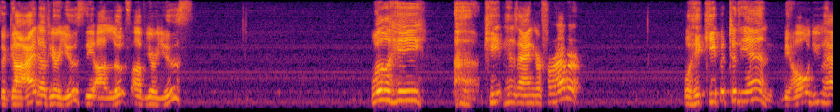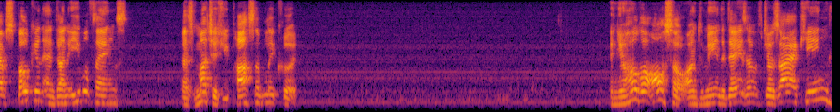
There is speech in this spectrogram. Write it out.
the guide of your youth, the aluf of your youth? Will he keep his anger forever? Will he keep it to the end? Behold, you have spoken and done evil things as much as you possibly could. And Jehovah also unto me in the days of Josiah king,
